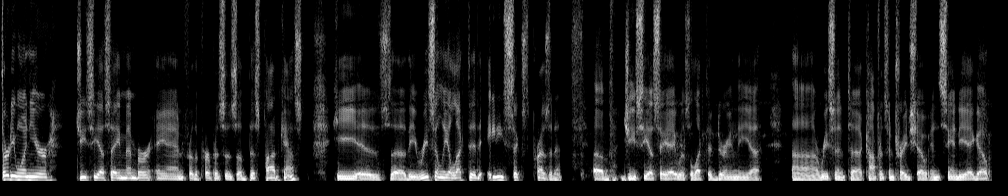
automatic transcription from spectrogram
31 year GCSAA member, and for the purposes of this podcast, he is uh, the recently elected 86th president of GCSAA. Was elected during the uh, uh, recent uh, conference and trade show in San Diego.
